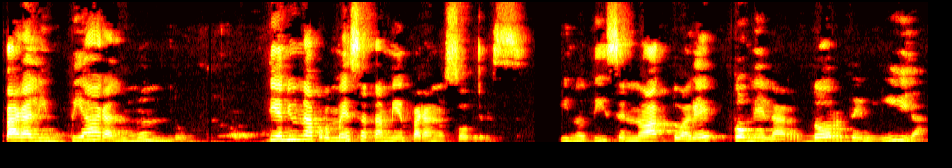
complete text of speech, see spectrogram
para limpiar al mundo, tiene una promesa también para nosotros. Y nos dice, no actuaré con el ardor de mi ira,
